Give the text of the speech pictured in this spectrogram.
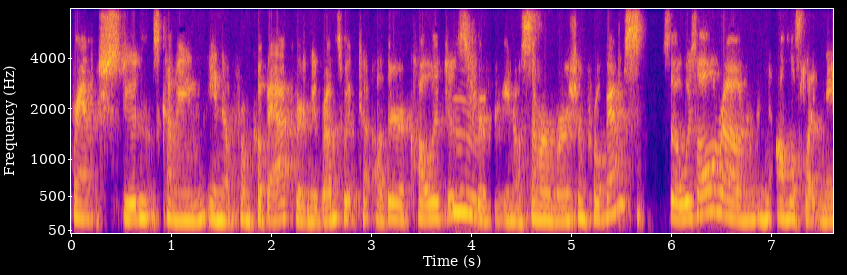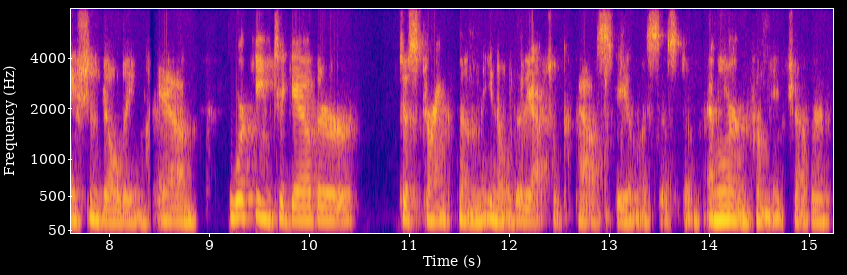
French students coming, you know, from Quebec or New Brunswick to other colleges mm. for, you know, summer immersion programs. So it was all around almost like nation building and working together to strengthen, you know, the actual capacity in the system and learn from each other.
